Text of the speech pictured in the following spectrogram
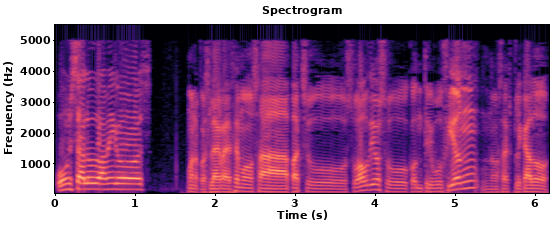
Un saludo amigos. Bueno, pues le agradecemos a Pachu su audio, su contribución. Nos ha explicado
